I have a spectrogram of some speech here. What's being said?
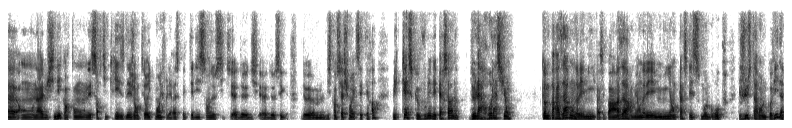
Euh, on a halluciné quand on est sorti de crise, les gens, théoriquement, il fallait respecter les distances de, de euh, distanciation, etc. Mais qu'est-ce que voulaient les personnes? De la relation. Comme par hasard, on avait mis, enfin, c'est pas un hasard, mais on avait mis en place les small groups juste avant le Covid.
